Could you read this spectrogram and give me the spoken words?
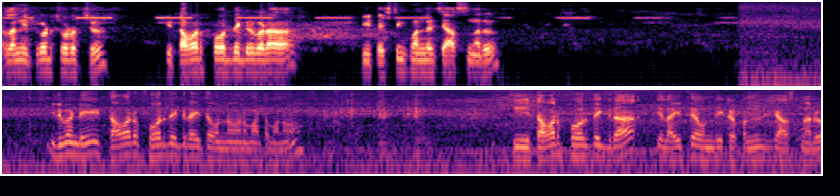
అలానే ఇటు కూడా చూడొచ్చు. ఈ టవర్ ఫోర్ దగ్గర కూడా ఈ టెస్టింగ్ పనులు చేస్తున్నారు. ఇదిగోండి టవర్ ఫోర్ దగ్గర అయితే ఉన్నాం అనమాట మనం. ఈ టవర్ ఫోర్ దగ్గర ఇలా అయితే ఉంది ఇక్కడ పనులు చేస్తున్నారు.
